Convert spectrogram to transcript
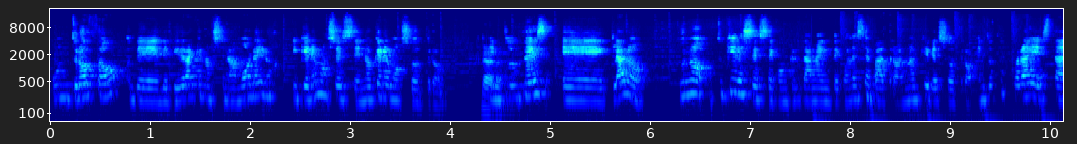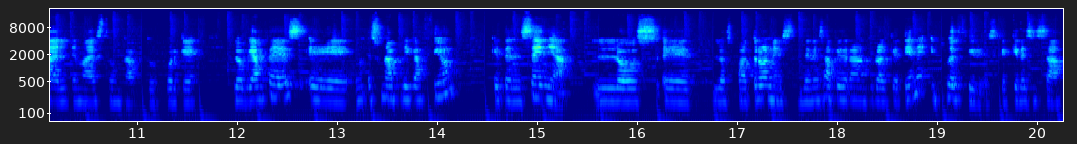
un trozo de, piedra que nos enamora y, queremos ese, no queremos otro. Entonces, claro, tú, no, tú quieres ese concretamente, con ese patrón, no quieres otro. Entonces, por ahí está el tema de Stone Capture, porque lo que hace es, es una aplicación que te enseña los, eh, los patrones de esa piedra natural que tiene y tú decides que quieres esa,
